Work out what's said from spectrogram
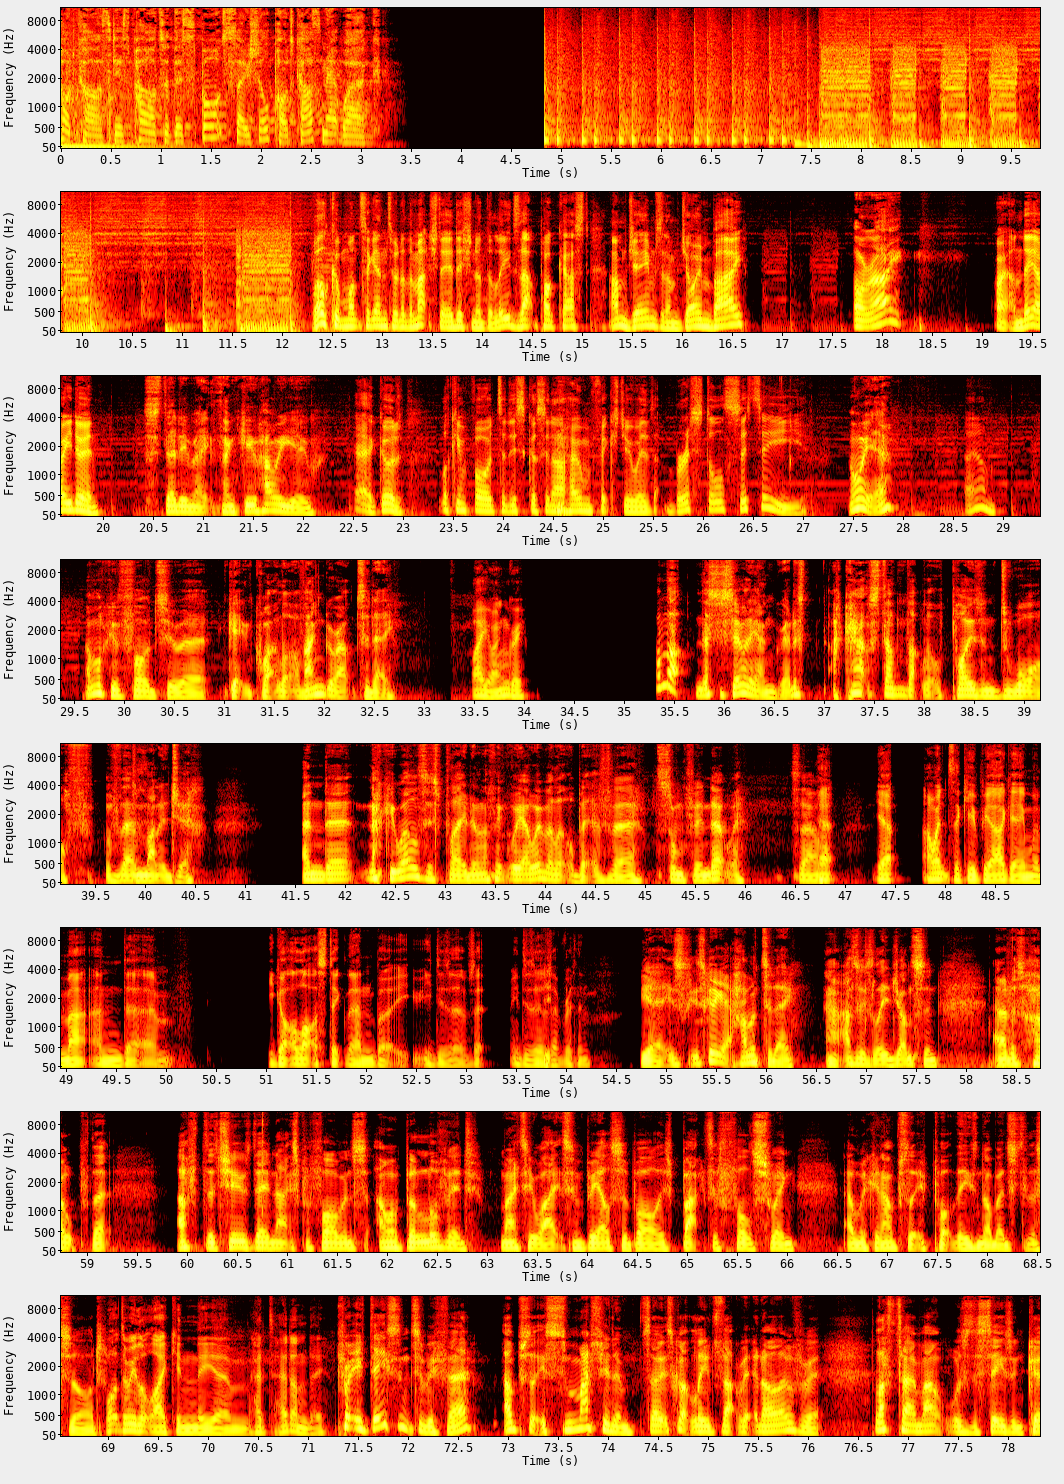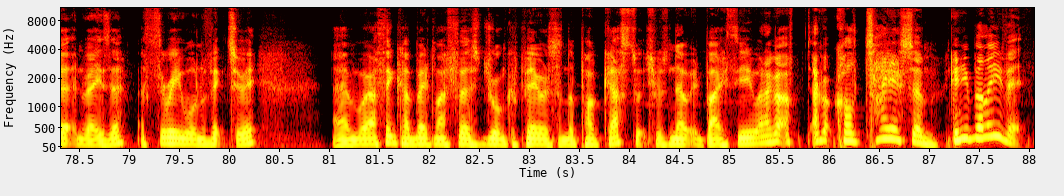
podcast is part of the Sports Social Podcast Network. Welcome once again to another matchday edition of the Leeds That podcast. I'm James and I'm joined by. All right. All right, Andy, how are you doing? Steady, mate. Thank you. How are you? Yeah, good. Looking forward to discussing our home fixture with Bristol City. Oh, yeah. I am. I'm looking forward to uh, getting quite a lot of anger out today. Why are you angry? I'm not necessarily angry. I just I can't stand that little poison dwarf of their manager. And uh, Nahki Wells is playing, and I think we owe him a little bit of uh, something, don't we? So Yeah, yeah. I went to the QPR game with Matt, and um, he got a lot of stick then, but he, he deserves it. He deserves everything. yeah, he's he's going to get hammered today, uh, as is Lee Johnson. And I just hope that after Tuesday night's performance, our beloved Mighty Whites and Bielsa ball is back to full swing, and we can absolutely put these knobheads to the sword. What do we look like in the um, head-to-head, Andy? Pretty decent, to be fair. Absolutely smashing them. So it's got Leeds that written all over it. Last time out was the season curtain raiser, a 3 1 victory, um, where I think I made my first drunk appearance on the podcast, which was noted by Thew, and I got I got called tiresome. Can you believe it?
